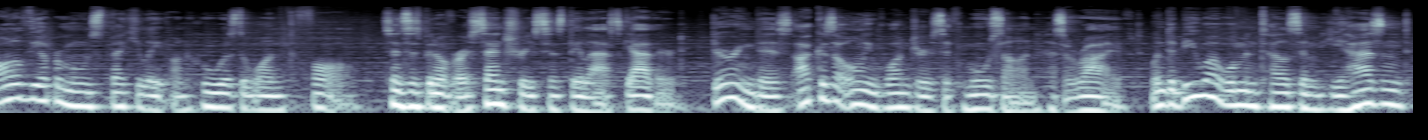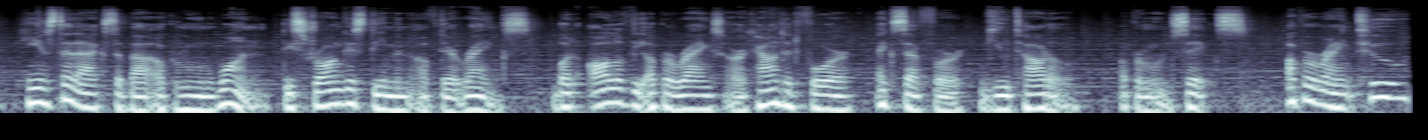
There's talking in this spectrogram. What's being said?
All of the Upper Moons speculate on who was the one to fall, since it's been over a century since they last gathered. During this, Akaza only wonders if Muzan has arrived. When the Biwa woman tells him he hasn't, he instead asks about Upper Moon 1, the strongest demon of their ranks. But all of the upper ranks are accounted for except for Gyutaro, Upper Moon 6. Upper rank 2,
